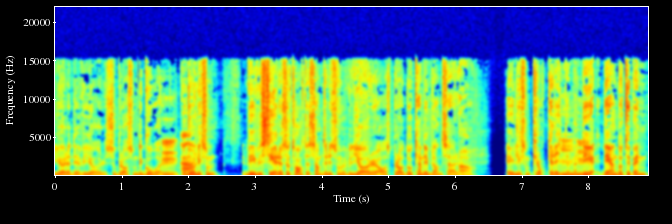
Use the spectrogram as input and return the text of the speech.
göra det vi gör så bra som det går. Mm, och då liksom, vi vill se resultatet samtidigt som vi vill göra det asbra, då kan det ibland så här, Ja. Liksom krocka lite, Mm, men det, det är ändå typ en,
